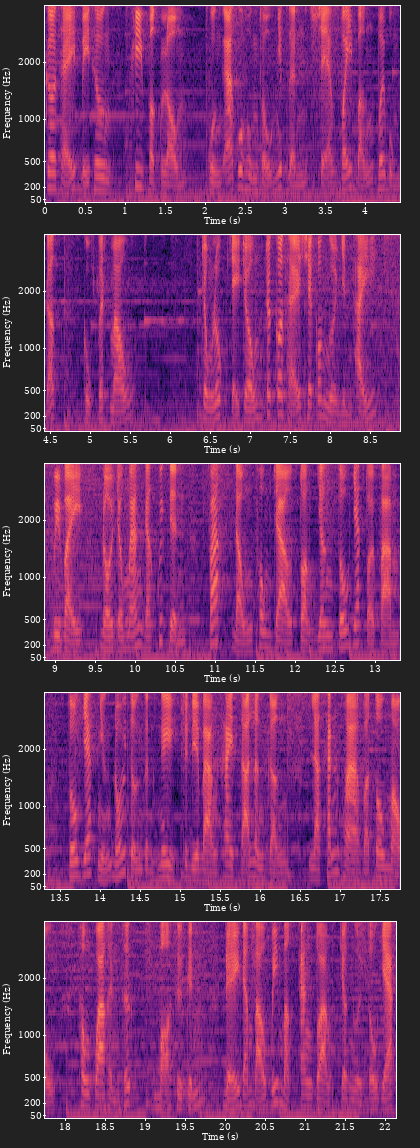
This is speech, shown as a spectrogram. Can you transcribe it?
Cơ thể bị thương khi vật lộn, quần áo của hung thủ nhất định sẽ vấy bẩn với bùn đất, cục vết máu. Trong lúc chạy trốn rất có thể sẽ có người nhìn thấy. Vì vậy, đội trọng án đã quyết định phát động phong trào toàn dân tố giác tội phạm, tố giác những đối tượng tình nghi trên địa bàn hai xã lân cận là Khánh Hòa và Tô Mậu thông qua hình thức bỏ thư kính để đảm bảo bí mật an toàn cho người tố giác.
